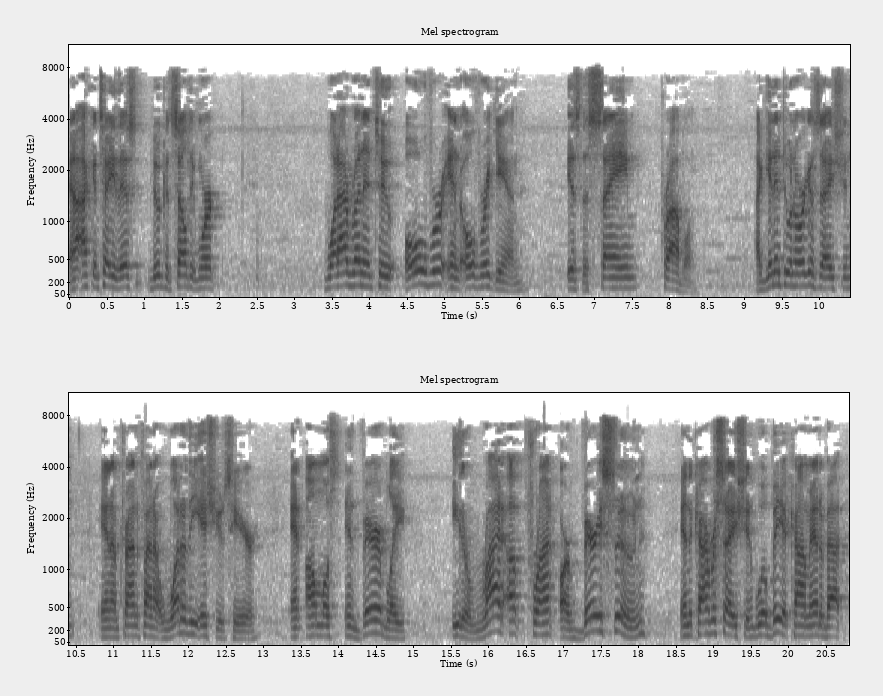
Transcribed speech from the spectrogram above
And I can tell you this, doing consulting work, what I run into over and over again is the same problem. I get into an organization and I'm trying to find out what are the issues here, and almost invariably, either right up front or very soon in the conversation will be a comment about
